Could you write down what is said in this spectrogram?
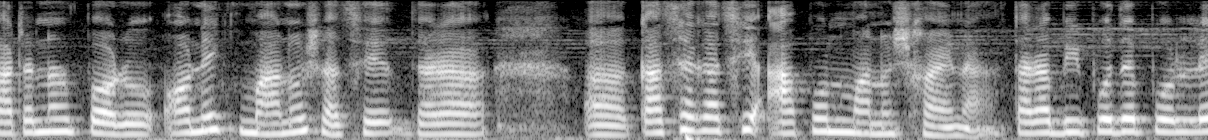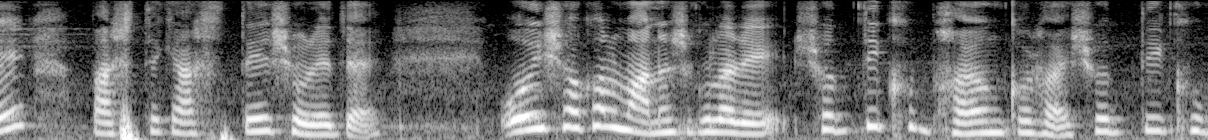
কাটানোর পরও অনেক মানুষ আছে যারা কাছাকাছি আপন মানুষ হয় না। তারা বিপদে পড়লে পাশ থেকে আসতে সরে যায়। ওই সকল মানুষগুলারে সত্যি খুব ভয়ঙ্কর হয়, সত্যি খুব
